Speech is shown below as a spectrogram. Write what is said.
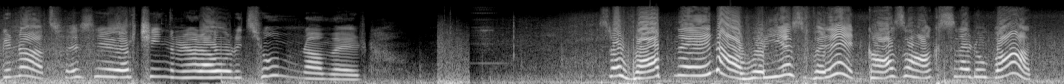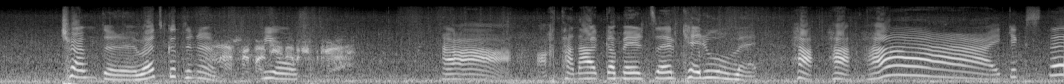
Գնաց, այս է վերջին հնարավորությունն ա մեր։ Սա վատն է նա, որ ես վրեն գազը հանգցնելու բան։ Չեմ դրե, բայց կդնեմ։ Մի օր։ Հա, ախտանակը մեր ձեռքերում է։ Հա, հա, հա, եկեք ստե։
